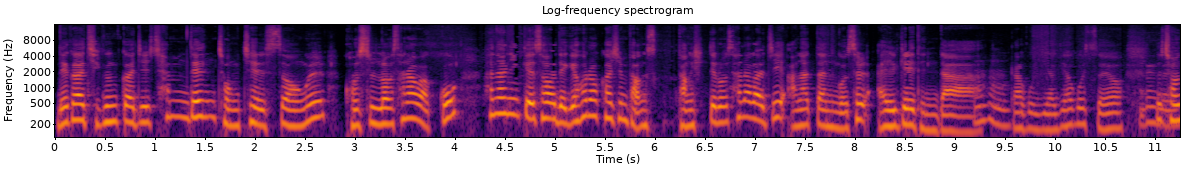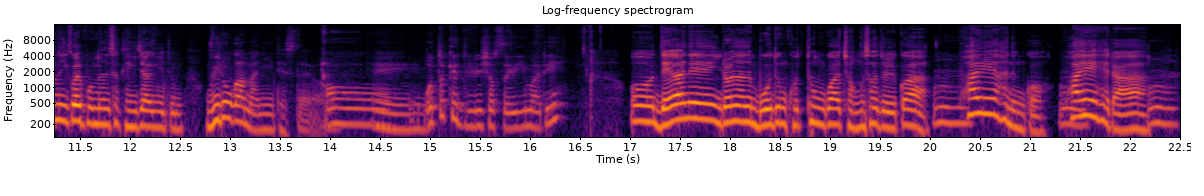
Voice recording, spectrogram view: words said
내가 지금까지 참된 정체성을 거슬러 살아왔고 하나님께서 내게 허락하신 방식, 방식대로 살아가지 않았다는 것을 알게 된다라고 이야기하고 있어요. 네네. 그래서 저는 이걸 보면서 굉장히 좀 위로가 많이 됐어요. 어, 예. 어떻게 들리셨어요, 이 말이? 어, 내 안에 일어나는 모든 고통과 정서들과 음. 화해하는 거, 화해해라. 음.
